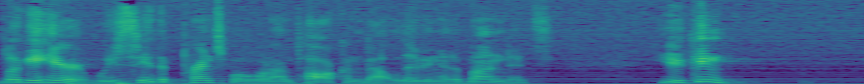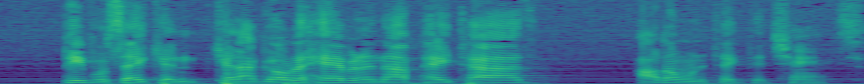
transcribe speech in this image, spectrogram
Look at here. We see the principle of what I'm talking about, living in abundance. You can people say, Can can I go to heaven and not pay tithes? I don't want to take that chance.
